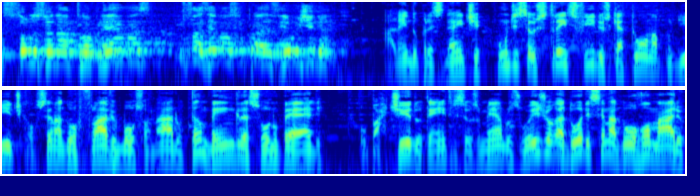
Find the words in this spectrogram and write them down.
solucionar problemas e fazer nosso Brasil gigante. Além do presidente, um de seus três filhos que atuam na política, o senador Flávio Bolsonaro, também ingressou no PL. O partido tem entre seus membros o ex-jogador e senador Romário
